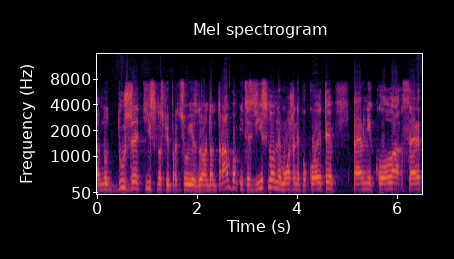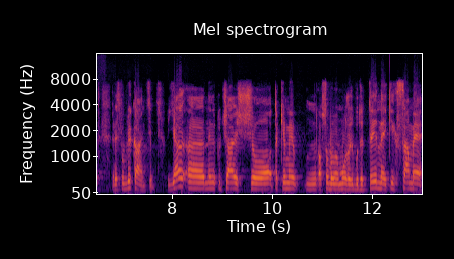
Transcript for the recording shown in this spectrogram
е, ну дуже тісно співпрацює з Дональдом Трампом, і це звісно не може непокоїти певні кола серед республіканців. Я е, не виключаю, що такими особами можуть бути ті, на яких саме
